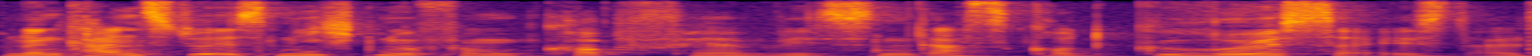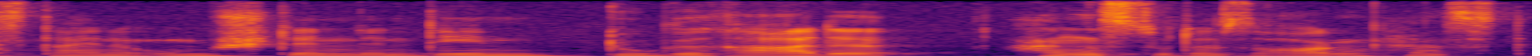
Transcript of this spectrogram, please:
Und dann kannst du es nicht nur vom Kopf her wissen, dass Gott größer ist als deine Umstände, in denen du gerade Angst oder Sorgen hast,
